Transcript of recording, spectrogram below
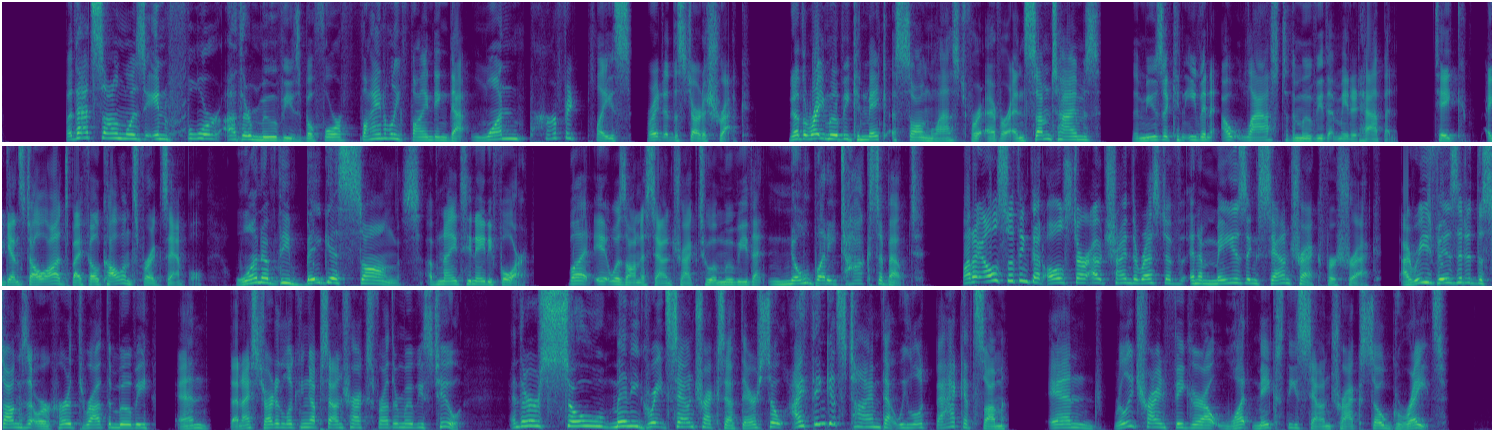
But that song was in four other movies before finally finding that one perfect place right at the start of Shrek. Now, the right movie can make a song last forever, and sometimes the music can even outlast the movie that made it happen. Take Against All Odds by Phil Collins, for example, one of the biggest songs of 1984, but it was on a soundtrack to a movie that nobody talks about. But I also think that All Star outshined the rest of an amazing soundtrack for Shrek. I revisited the songs that were heard throughout the movie, and then I started looking up soundtracks for other movies too. And there are so many great soundtracks out there, so I think it's time that we look back at some and really try and figure out what makes these soundtracks so great.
